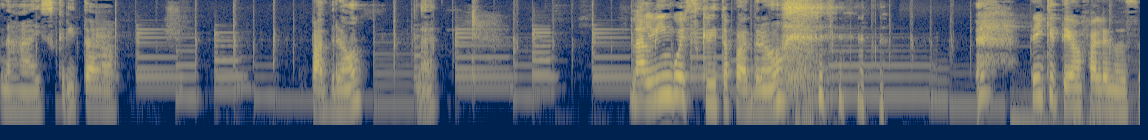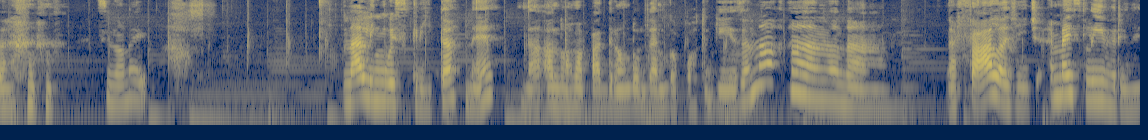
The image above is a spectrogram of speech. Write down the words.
na escrita padrão, né? Na língua escrita padrão. Tem que ter uma falha nossa. É eu. Na língua escrita, né? Na, a norma padrão do, da língua portuguesa, na, na, na, na fala, gente, é mais livre, né?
